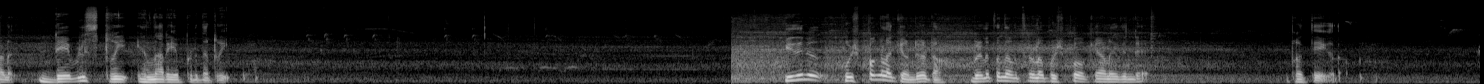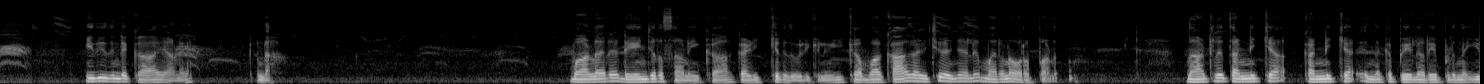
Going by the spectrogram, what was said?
ആണ്. ഡെവിൾസ് ട്രീ എന്നറിയപ്പെടുന്ന ട്രീ ഇതിന് പുഷ്പങ്ങളൊക്കെ ഉണ്ട് കേട്ടോ. വെളുത്ത നിറത്തിലുള്ള പുഷ്പമൊക്കെയാണ് ഇതിന്റെ പ്രത്യേകത. ഇത് ഇതിന്റെ കായാണ്. കണ്ട? വളരെ ഡേഞ്ചറസ് ആണ് ഈ കാ കഴിക്കരുത് ഒരിക്കലും. ഈ കാ കാ കഴിച്ചു കഴിഞ്ഞാൽ മരണം ഉറപ്പാണ്. നാട്ടിൽ തണ്ണിക്ക കണ്ണിക്ക എന്നൊക്കെ പേരിൽ അറിയപ്പെടുന്ന ഈ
